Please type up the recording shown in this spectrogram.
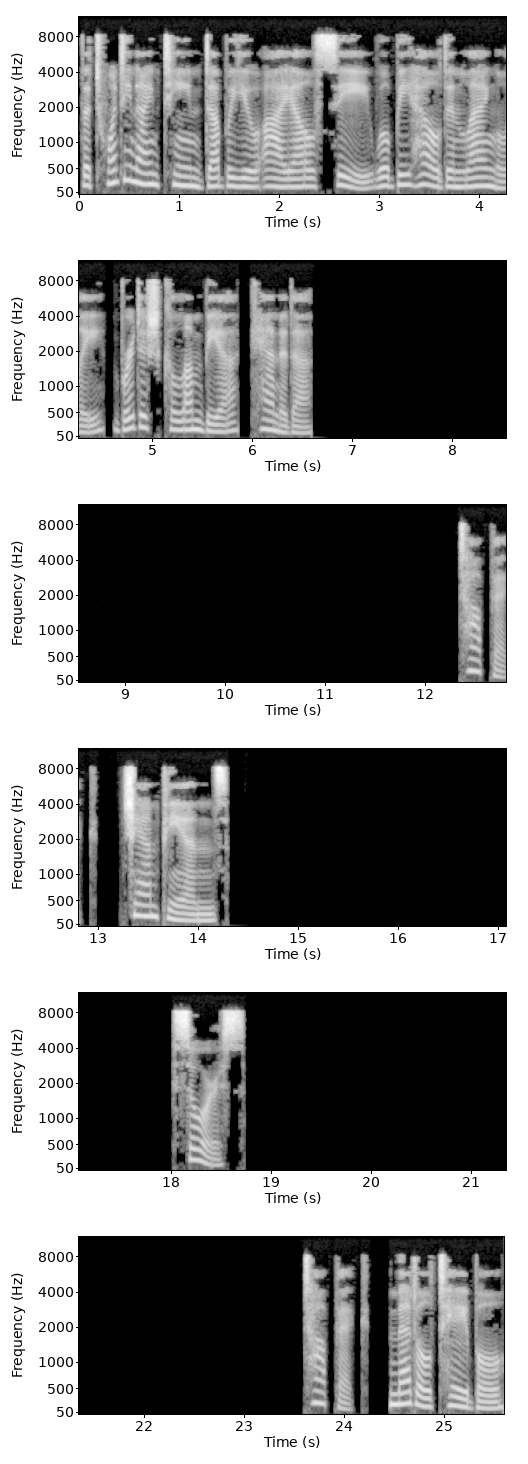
The 2019 WILC will be held in Langley, British Columbia, Canada. Champions Source Topic: Medal table.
